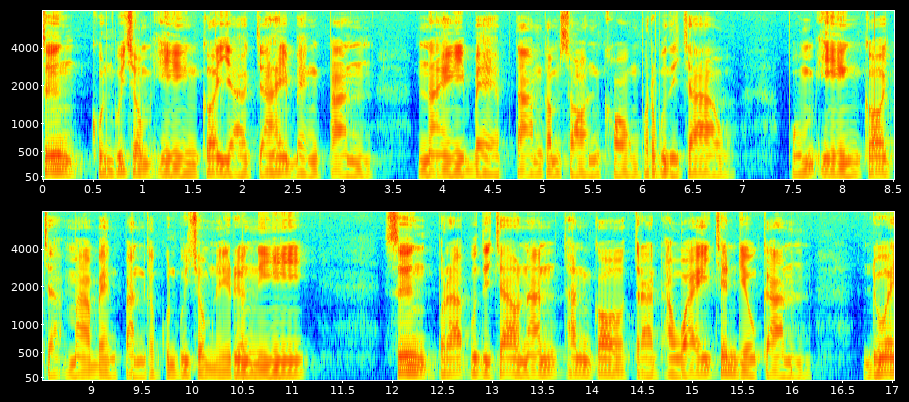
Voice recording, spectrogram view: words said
ซึ่งคุณผู้ชมเองก็อยากจะให้แบ่งปันในแบบตามคำสอนของพระพุทธเจ้า ผมเองก็จะมาแบ่งปันกับคุณผู้ชมในเรื่องนี้ ซึ่งพระพุทธเจ้านั้นท่านก็ตรัสเอาไว้เช่นเดียวกัน ด้วย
